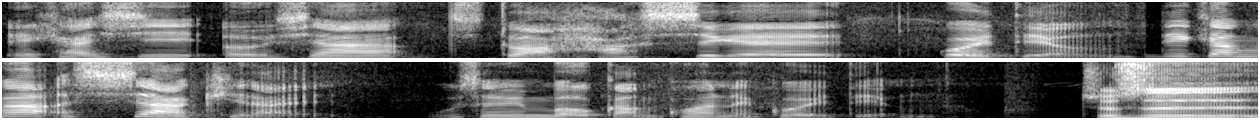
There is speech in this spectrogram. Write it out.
会开始学写一段学习的过程。你感觉写起来有啥物无共款的过程？就是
